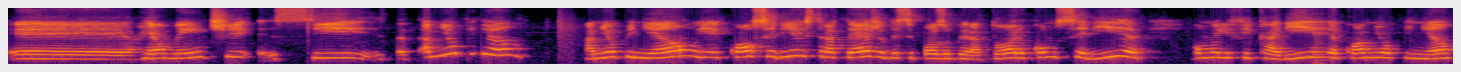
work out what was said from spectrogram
é, realmente se a minha opinião, a minha opinião e qual seria a estratégia desse pós-operatório, como seria, como ele ficaria, qual a minha opinião.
